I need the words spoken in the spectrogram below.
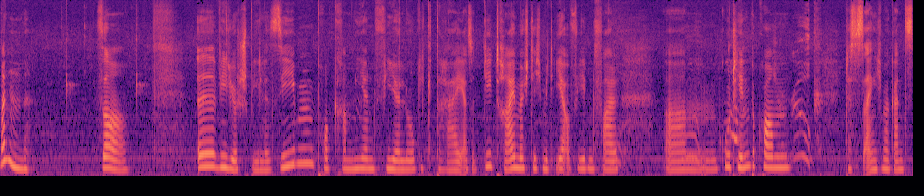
Mann. So. Äh, Videospiele 7, Programmieren 4, Logik 3. Also die drei möchte ich mit ihr auf jeden Fall ähm, gut hinbekommen. Das ist eigentlich mal ganz...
